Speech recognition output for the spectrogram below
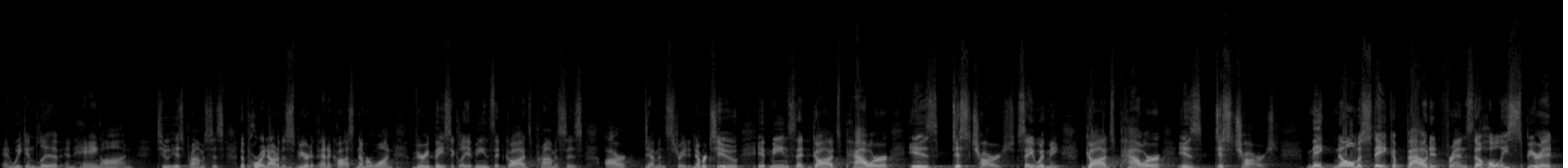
And we can live and hang on to his promises. The pouring out of the Spirit at Pentecost, number one, very basically, it means that God's promises are demonstrated. Number two, it means that God's power is discharged. Say it with me God's power is discharged. Make no mistake about it, friends, the Holy Spirit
